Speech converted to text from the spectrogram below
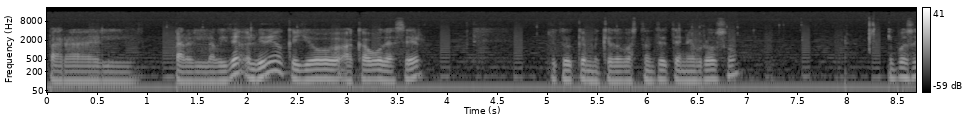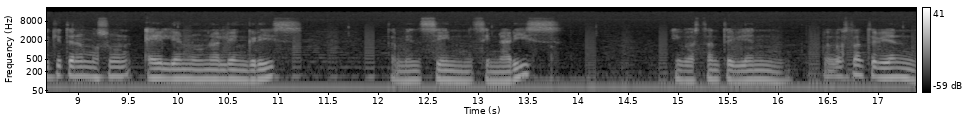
para el para el video, el video que yo acabo de hacer. Yo creo que me quedó bastante tenebroso. Y pues aquí tenemos un alien, un alien gris, también sin, sin nariz y bastante bien, pues bastante bien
